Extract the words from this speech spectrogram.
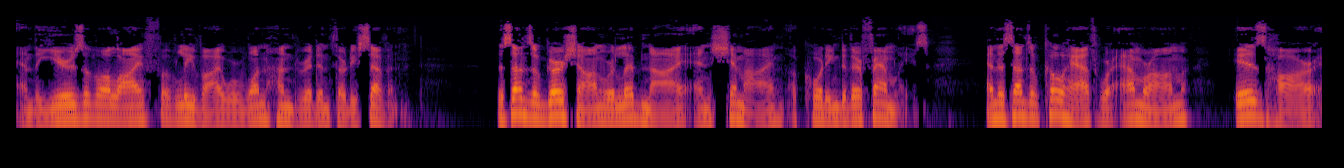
and the years of the life of Levi were 137. The sons of Gershon were Libni and Shimei according to their families. And the sons of Kohath were Amram, Izhar,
